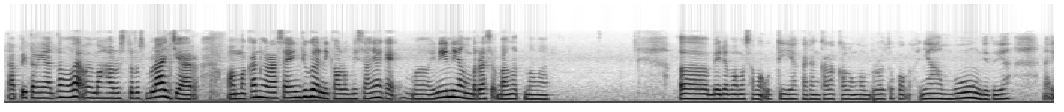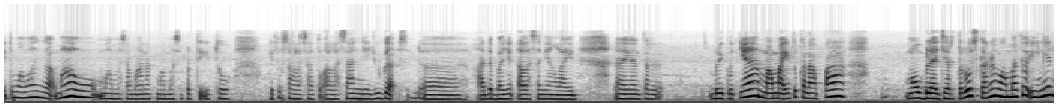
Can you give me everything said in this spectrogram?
Tapi ternyata Mbak memang harus terus belajar. Mama kan ngerasain juga nih kalau misalnya kayak ini ini yang berasa banget Mama. Uh, beda mama sama Uti ya kadang-kala kalau ngobrol tuh kok gak nyambung gitu ya nah itu mama nggak mau mama sama anak mama seperti itu itu salah satu alasannya juga uh, ada banyak alasan yang lain nah yang ter berikutnya mama itu kenapa mau belajar terus? Karena mama tuh ingin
